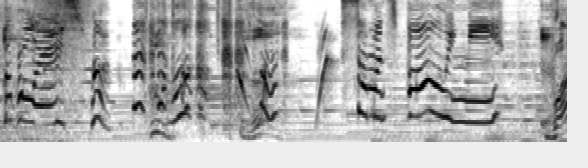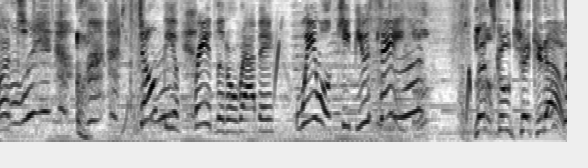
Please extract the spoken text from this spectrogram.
the police! Someone's following me! What? Don't be afraid, little rabbit. We will keep you safe. Let's go check it out.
